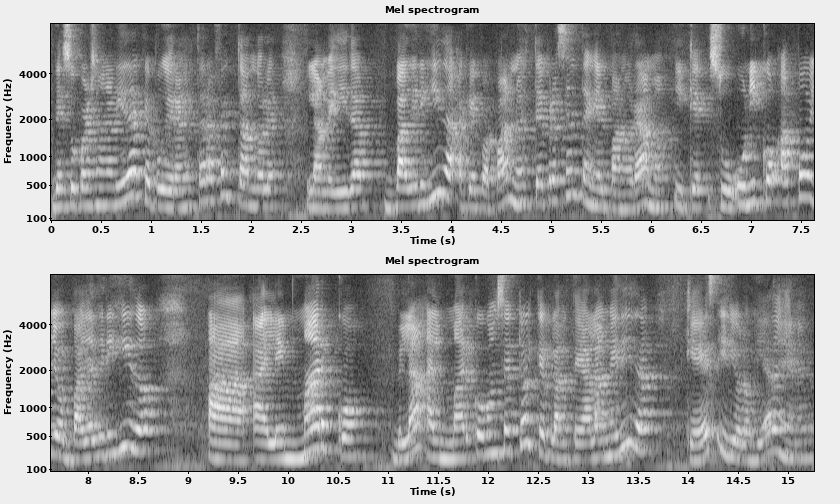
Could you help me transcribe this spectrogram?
de su personalidad que pudieran estar afectándole. La medida va dirigida a que papá no esté presente en el panorama y que su único apoyo vaya dirigido al enmarco, ¿verdad? Al marco conceptual que plantea la medida que es ideología de género.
